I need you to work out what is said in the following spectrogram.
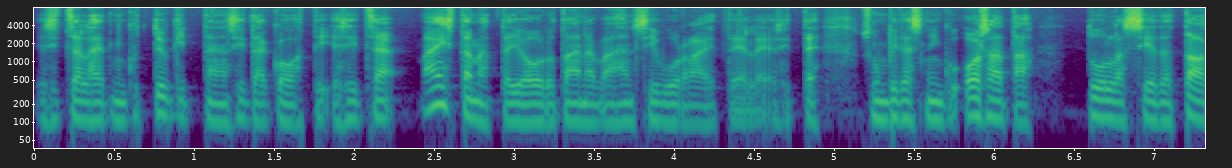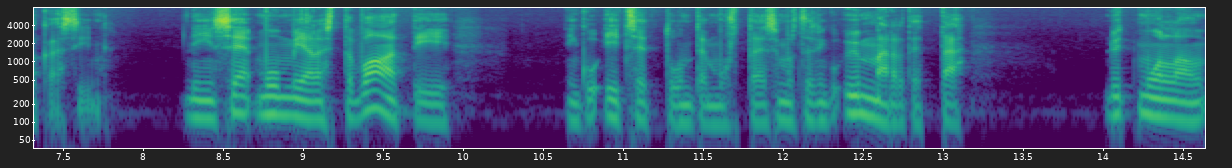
ja sitten sä lähdet niinku tykittämään sitä kohti, ja sitten sä väistämättä joudut aina vähän sivuraiteille, ja sitten sun pitäisi niinku osata tulla sieltä takaisin. Niin se mun mielestä vaatii niinku itsetuntemusta ja semmoista niinku ymmärrät, että nyt mulla on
